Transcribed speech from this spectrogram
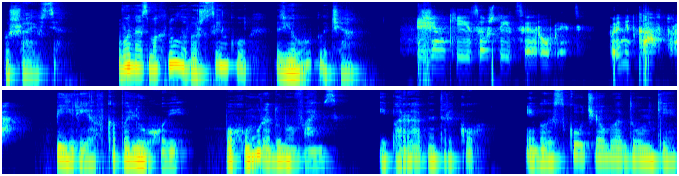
пишаюся. Вона змахнула ворсинку з його плеча. Жінки завжди це роблять. Примітка автора. Пір'я в капелюхові, похмуро думав Ваймс, і парадне трико, і блискучі обладунки.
